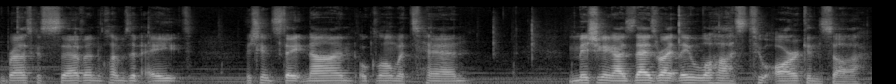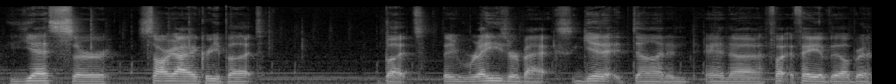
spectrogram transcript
Nebraska seven. Clemson eight. Michigan State nine. Oklahoma ten. Michigan, guys, that is right. They lost to Arkansas. Yes, sir. Sorry, I agree, but but the Razorbacks get it done in in uh, Fayetteville, bro.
